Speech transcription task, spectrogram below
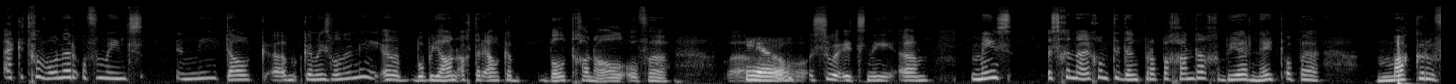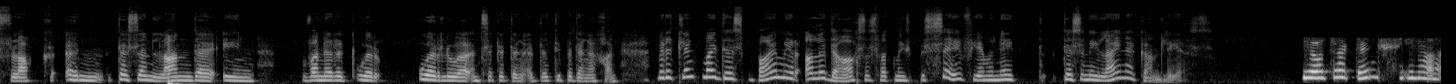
Ek het gewonder of 'n mens nie dalk um, kan mens wonder nie 'n uh, Bobbejaan agter elke bult gaan haal of 'n uh, uh, ja. so iets nie. Ehm um, mens is geneig om te dink propaganda gebeur net op 'n makro vlak in tussen lande en wanneer dit oor oorloë en sulke dinge, dit tipe dinge gaan. Maar dit klink my dis baie meer alledaags as wat mense besef, jy moet net tussen die lyne kan lees. Ja, so ek dink, you know,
